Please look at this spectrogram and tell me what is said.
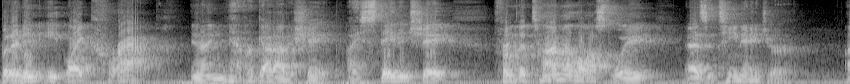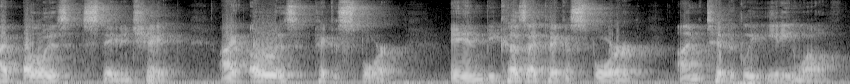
But I didn't eat like crap, and I never got out of shape. I stayed in shape from the time I lost weight as a teenager. I've always stayed in shape. I always pick a sport. And because I pick a sport, I'm typically eating well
